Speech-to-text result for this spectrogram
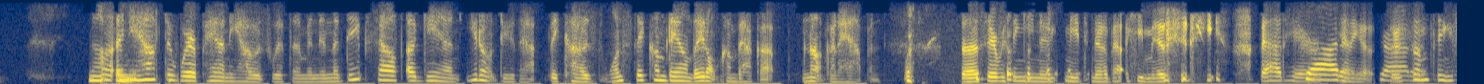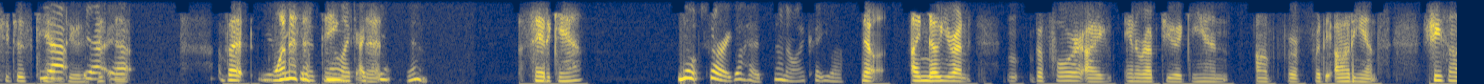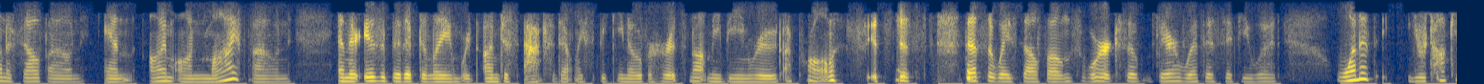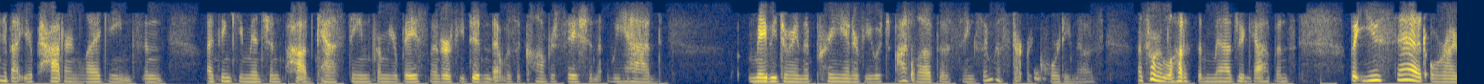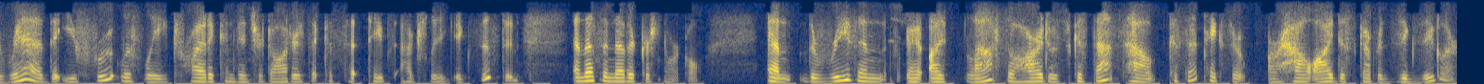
Not Well, and you have to wear pantyhose with them. And in the deep south, again, you don't do that because once they come down, they don't come back up. Not going to happen. That's everything you know, need to know about humidity, bad hair, Got it, pantyhose. got There's it. some things you just can't yeah, do. Yeah, yeah. But You're one of the things like I that. Yeah. say it again. No, sorry. Go ahead. No, no, I cut you off. No, I know you're on. Before I interrupt you again, uh, for for the audience, she's on a cell phone and I'm on my phone, and there is a bit of delay, and we're, I'm just accidentally speaking over her. It's not me being rude, I promise. It's just that's the way cell phones work. So bear with us if you would. One of the, you were talking about your pattern leggings, and I think you mentioned podcasting from your basement, or if you didn't, that was a conversation that we had maybe during the pre-interview, which I love those things. I'm going to start recording those. That's where a lot of the magic mm. happens. But you said, or I read, that you fruitlessly try to convince your daughters that cassette tapes actually existed, and that's another Kerschnorkel. And the reason I laughed so hard was because that's how cassette tapes are, are how I discovered Zig Ziglar.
